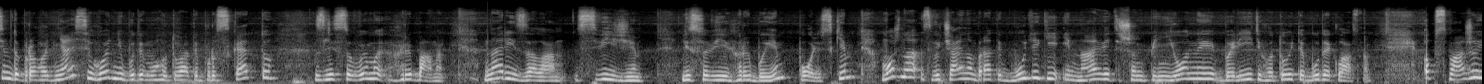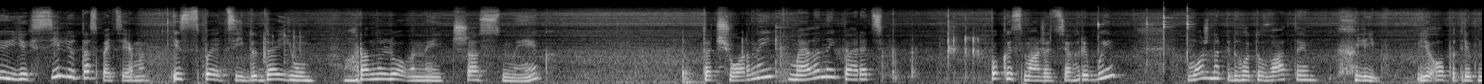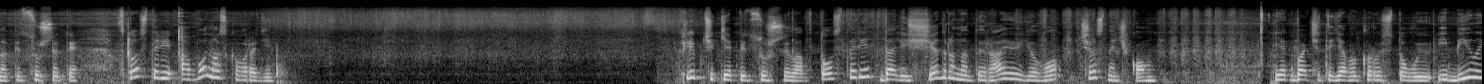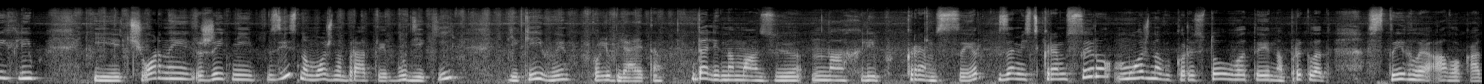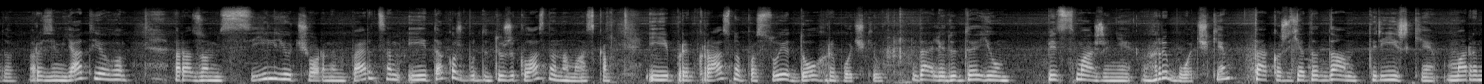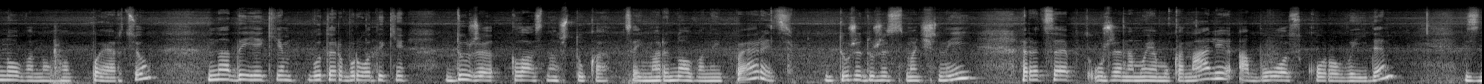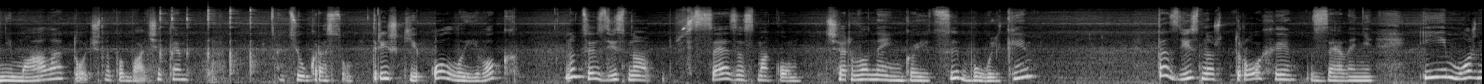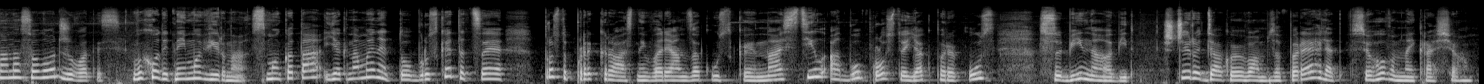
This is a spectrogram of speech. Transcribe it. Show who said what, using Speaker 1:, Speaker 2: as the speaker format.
Speaker 1: Всім доброго дня! Сьогодні будемо готувати брускетту з лісовими грибами. Нарізала свіжі лісові гриби польські. Можна, звичайно, брати будь-які і навіть шампіньйони беріть, готуйте, буде класно. Обсмажую їх сіллю та спеціями. Із спецій додаю гранульований часник та чорний мелений перець. Поки смажаться гриби, можна підготувати хліб. Його потрібно підсушити в тостері або на сковороді. Хлібчик я підсушила в тостері, далі щедро натираю його чесничком. Як бачите, я використовую і білий хліб, і чорний житній. Звісно, можна брати будь-який, який ви полюбляєте. Далі намазую на хліб крем-сир. Замість крем-сиру можна використовувати, наприклад, стигле авокадо. Розім'яти його разом з сіллю, чорним перцем, і також буде дуже класна намазка. І прекрасно пасує до грибочків. Далі додаю підсмажені грибочки. Також я додам трішки маринованого перцю на деякі бутербродики. Дуже класна штука цей маринований перець. Дуже-дуже смачний. Рецепт уже на моєму каналі або скоро вийде. Знімала, точно побачите цю красу. Трішки оливок. Ну, це, звісно, все за смаком. Червоненької цибульки. Звісно ж, трохи зелені. І можна насолоджуватись. Виходить неймовірна смакота. Як на мене, то брускета це просто прекрасний варіант закуски на стіл або просто як перекус собі на обід. Щиро дякую вам за перегляд. Всього вам найкращого.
